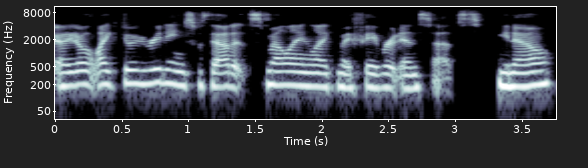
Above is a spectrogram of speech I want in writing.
I don't like doing readings without it smelling like my favorite incense, you know?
